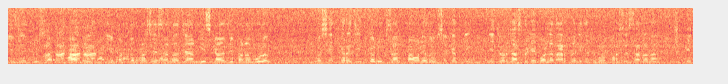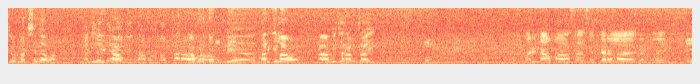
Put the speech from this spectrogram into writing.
हे जे दृश्य आपण पाहतोय हे फक्त प्रशासनाच्या निष्काळजीपणामुळं व शेतकऱ्याची इतकं नुकसान पावल्या जाऊ शकत नाही. याच्यावर जास्त काही बोलण्यात अर्थ नाही. त्याच्यामुळे प्रशासनानं याच्यावर लक्ष द्यावा. आणि हे काम ताबडतोब मार्गी लावा हा विचार आमचा आहे. परिणाम असा शेतकऱ्याला घडतोय की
